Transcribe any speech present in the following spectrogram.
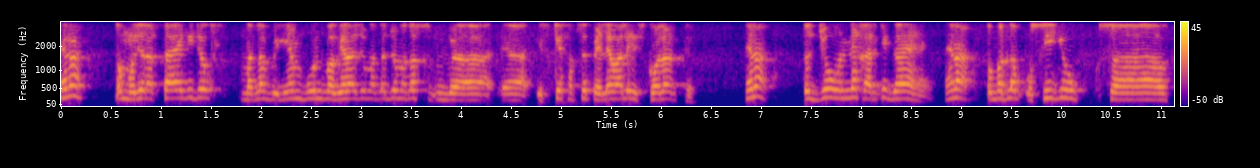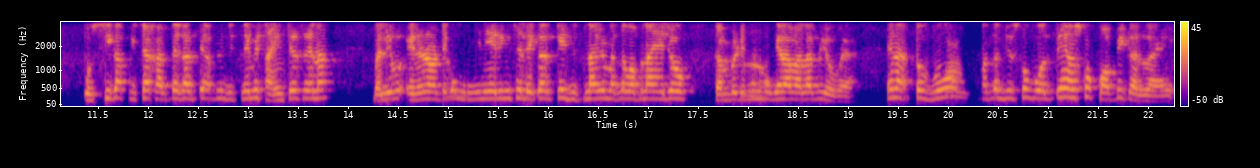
है ना? तो मुझे लगता है कि जो मतलब विलियम बून वगैरह जो मतलब जो मतलब इसके सबसे पहले वाले स्कॉलर थे है ना? तो जो उनने करके गए हैं है ना? तो मतलब उसी की उसी का पीछा करते करते अपने जितने भी साइंसेस है ना भले वो एरोनॉटिकल इंजीनियरिंग से लेकर के जितना भी मतलब अपना ये जो कंपटीशन हाँ। वगैरह वाला भी हो गया है ना? तो वो हाँ। मतलब जिसको बोलते हैं उसको कॉपी कर रहे हैं।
